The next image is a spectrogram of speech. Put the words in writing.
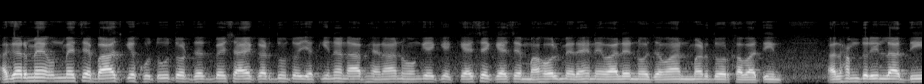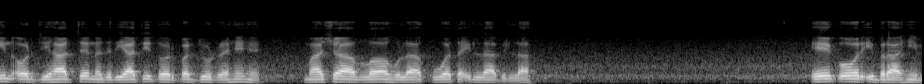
اگر میں ان میں سے بعض کے خطوط اور جذبے شائع کر دوں تو یقیناً آپ حیران ہوں گے کہ کیسے کیسے ماحول میں رہنے والے نوجوان مرد اور خواتین الحمدللہ دین اور جہاد سے نظریاتی طور پر جڑ رہے ہیں۔ ماشاء اللہ لا قوت الا باللہ۔ ایک اور ابراہیم۔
